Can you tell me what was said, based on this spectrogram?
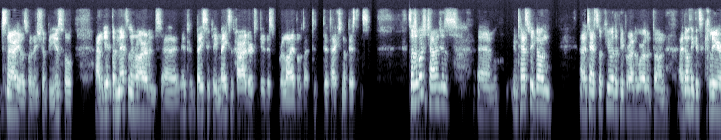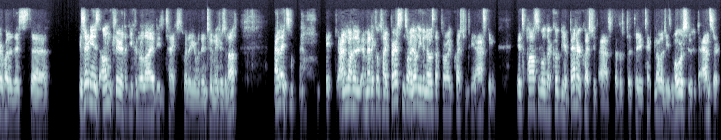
scenarios where they should be useful. And the, the metal environment, uh, it basically makes it harder to do this reliable de detection of distance. So there's a bunch of challenges. Um, in tests we've done, and in tests a few other people around the world have done, I don't think it's clear whether this, uh, it certainly is unclear that you can reliably detect whether you're within two meters or not. And it's, it, I'm not a, a medical type person, so I don't even know is that the right question to be asking. It's possible there could be a better question to ask that the, the technology is more suited to answer.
